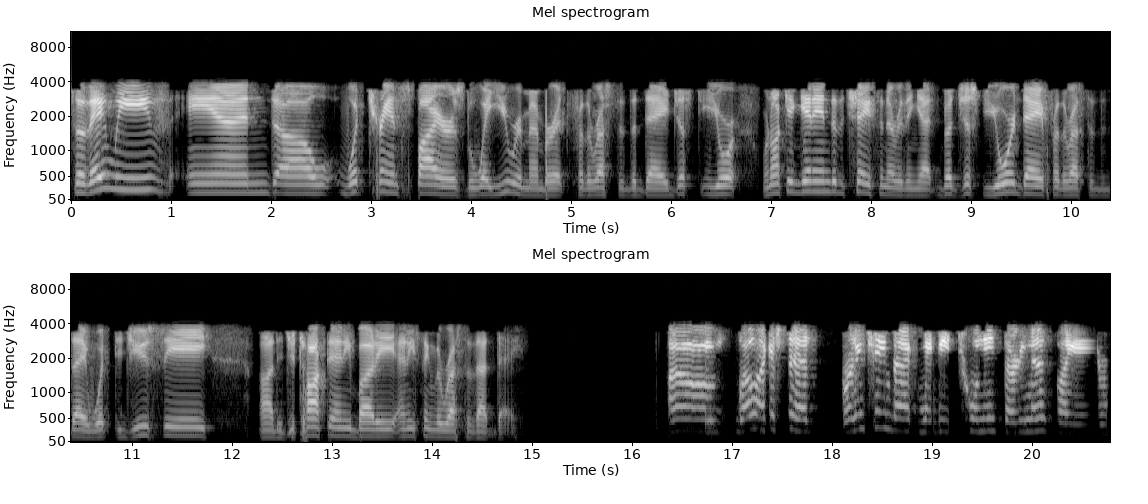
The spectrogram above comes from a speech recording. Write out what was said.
so they leave, and uh, what transpires the way you remember it for the rest of the day? Just your. We're not going to get into the chase and everything yet, but just your day for the rest of the day. What did you see? Uh, did you talk to anybody? Anything the rest of that day? Um, well, like I said, Brennan came back maybe twenty, thirty minutes later.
